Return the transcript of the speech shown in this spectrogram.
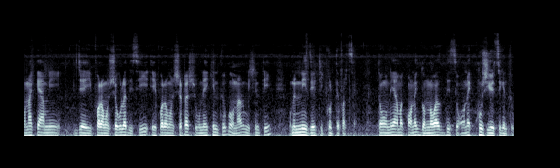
ওনাকে আমি যে এই পরামর্শগুলো দিছি এই পরামর্শটা শুনে কিন্তু ওনার মেশিনটি উনি নিজেই ঠিক করতে পারছে। তো উনি আমাকে অনেক ধন্যবাদ দিচ্ছে অনেক খুশি হয়েছে কিন্তু।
